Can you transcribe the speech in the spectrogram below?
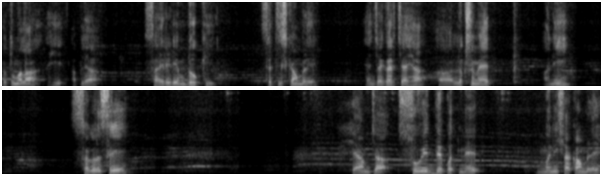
तर तुम्हाला ही आपल्या सायरेडियम ढोकी सतीश कांबळे यांच्या घरच्या ह्या लक्ष्मी आहेत. आणि सगळं श्रेय हे आमच्या सुविद्य पत्नी आहेत मनीषा कांबळे.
